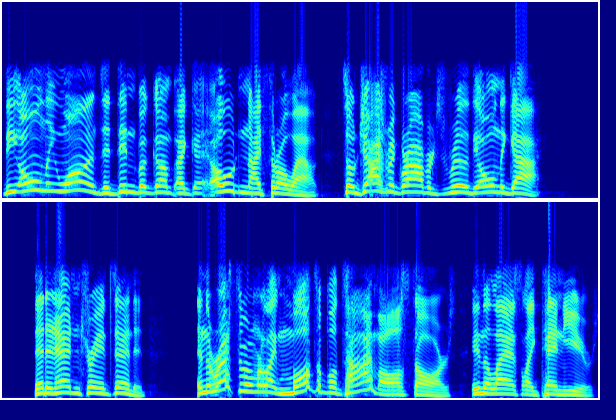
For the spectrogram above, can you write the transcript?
the only ones that didn't become, like, Oden I throw out. So Josh McRoberts is really the only guy that it hadn't transcended. And the rest of them were like multiple-time All-Stars in the last, like, 10 years.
